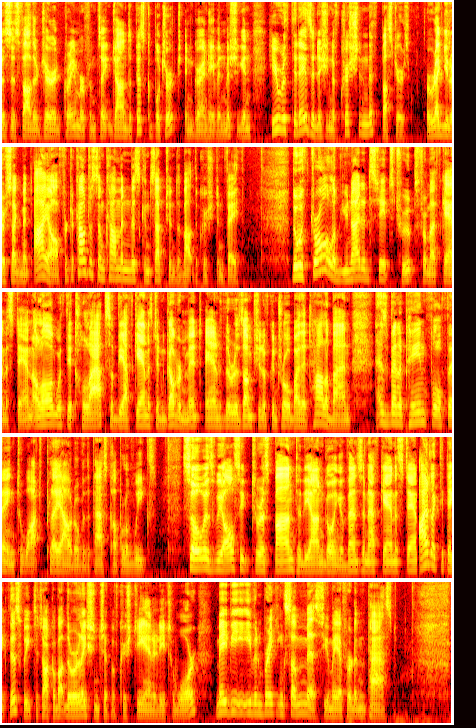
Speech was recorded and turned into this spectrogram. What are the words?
This is Father Jared Kramer from St. John's Episcopal Church in Grand Haven, Michigan, here with today's edition of Christian Mythbusters, a regular segment I offer to counter some common misconceptions about the Christian faith. The withdrawal of United States troops from Afghanistan, along with the collapse of the Afghanistan government and the resumption of control by the Taliban, has been a painful thing to watch play out over the past couple of weeks. So, as we all seek to respond to the ongoing events in Afghanistan, I'd like to take this week to talk about the relationship of Christianity to war, maybe even breaking some myths you may have heard in the past.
